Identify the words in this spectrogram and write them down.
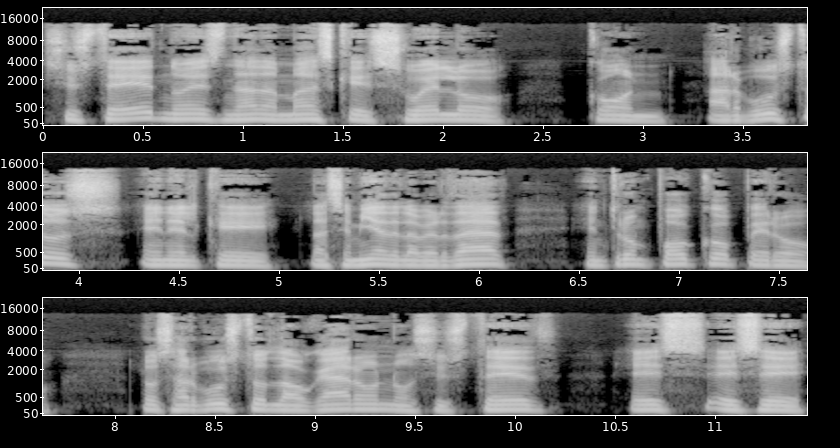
Si usted no es nada más que suelo con arbustos en el que la semilla de la verdad entró un poco, pero los arbustos la ahogaron, o si usted es ese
